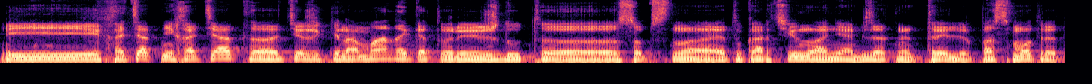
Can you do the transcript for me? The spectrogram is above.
и хотят, не хотят, э, те же киноманы, которые ждут, э, собственно, эту картину, они обязательно этот трейлер посмотрят,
